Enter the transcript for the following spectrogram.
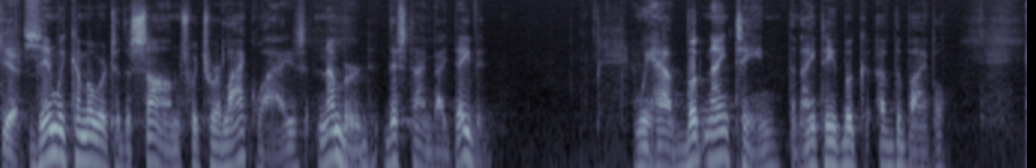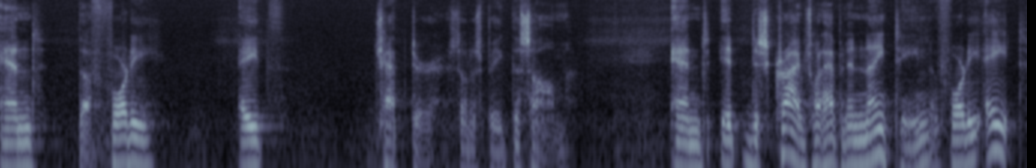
Yes. Then we come over to the Psalms, which were likewise numbered, this time by David. And we have book 19, the 19th book of the Bible, and the 48th chapter, so to speak, the Psalm. And it describes what happened in 1948.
